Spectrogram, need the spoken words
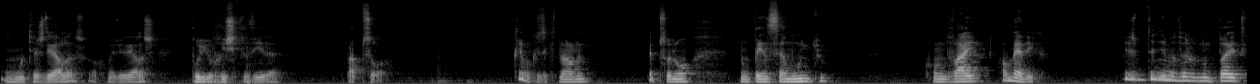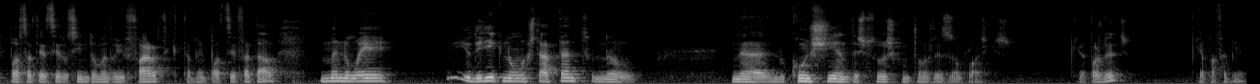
muitas delas, ou a maioria delas, põem o risco de vida para a pessoa. Que é uma coisa que normalmente a pessoa não, não pensa muito quando vai ao médico. Mesmo que tenha uma dor no peito, que possa até ser o sintoma do infarto, que também pode ser fatal, mas não é. Eu diria que não está tanto no, na, no consciente das pessoas como estão as doenças oncológicas. Quer para os doentes, quer para a família.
